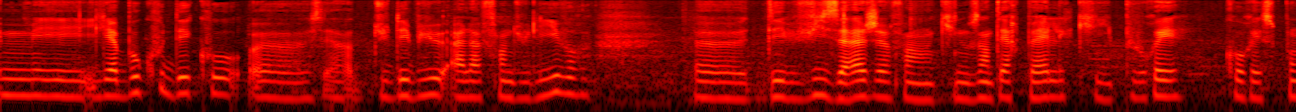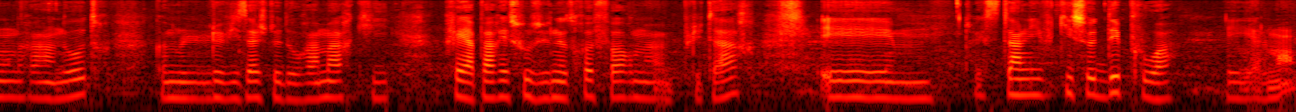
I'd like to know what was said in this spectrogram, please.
Mais il y a beaucoup d'échos euh, du début à la fin du livre, des visages enfin, qui nous interpellent, qui pourraient correspondre à un autre, comme le visage de Dora Maar qui réapparaît sous une autre forme plus tard. Et c'est un livre qui se déploie également.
